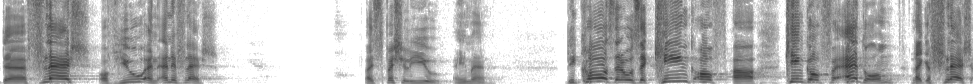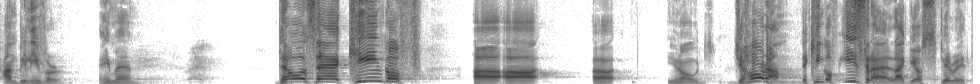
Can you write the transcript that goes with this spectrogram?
the flesh of you and any flesh, especially you. Amen. Because there was a king of, uh, king of Edom, like a flesh unbeliever. Amen. Right. There was a king of, uh, uh, uh, you know, Jehoram, the king of Israel, like your spirit.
